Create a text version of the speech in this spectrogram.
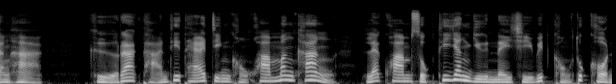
ต่างหาก คือรากฐานที่แท้จริงของความมั่งคั่ง และความสุขที่ยั่งยืนในชีวิตของทุกคน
